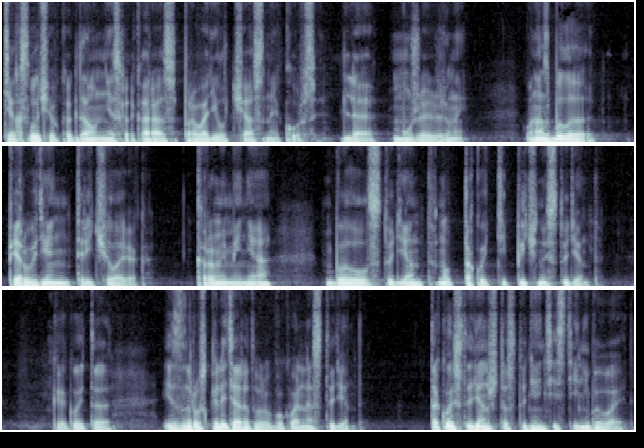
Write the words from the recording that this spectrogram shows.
тех случаев, когда он несколько раз проводил частные курсы для мужа и жены. У нас было первый день три человека. Кроме меня был студент, ну, такой типичный студент. Какой-то из русской литературы буквально студент. Такой студент, что студентисти не бывает.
